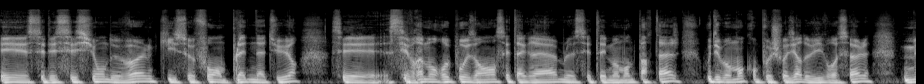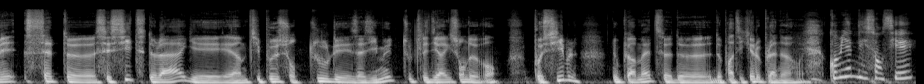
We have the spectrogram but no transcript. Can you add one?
et c'est des sessions de vol qui se font en pleine nature. C'est vraiment reposant, c'est agréable, c'est des moments de partage ou des moments qu'on peut choisir de vivre seul. Mais cette, ces sites de la Hague et un petit peu sur tous les azimuts, toutes les directions de vent possibles, nous permettent de, de pratiquer le planeur. Ouais. Combien de licenciés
